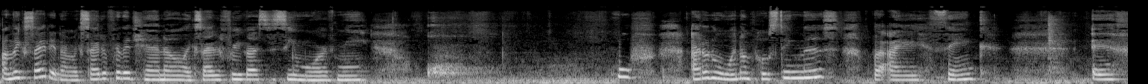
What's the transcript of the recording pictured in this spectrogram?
I'm excited. I'm excited for the channel. excited for you guys to see more of me. Oh. Oof. I don't know when I'm posting this, but I think if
